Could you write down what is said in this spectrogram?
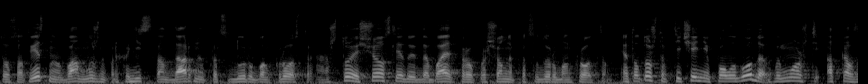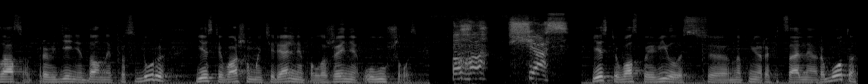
то соответственно вам нужно проходить стандартную процедуру банкротства. А что еще следует добавить про упрощенную процедуру банкротства? Это то, что в течение полугода вы можете отказаться от проведения данной процедуры, если ваше материальное положение улучшилось. Ага, сейчас. Если у вас появилась, э, например, официальная работа,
